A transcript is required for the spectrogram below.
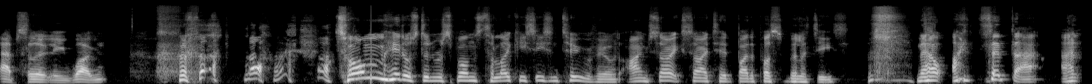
Absolutely won't. Tom Hiddleston responds to Loki season two revealed. I'm so excited by the possibilities. Now I said that, and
